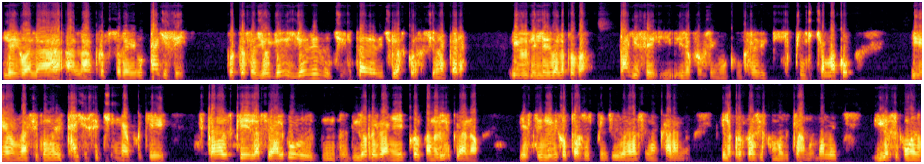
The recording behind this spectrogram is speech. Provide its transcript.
le digo a la, a la profesora, le digo, cállese. Porque, o sea, yo, yo, yo desde chiquita he dicho las cosas así en la cara. Y, le digo a la profa, cállese. Y, la profesora como con cara de, ¿qué pinche chamaco? Y así como de, cállese chinga, porque cada vez que él hace algo, mm, lo regaña. Y cu- cuando él le claro, no. Y este, le dijo todas sus pinches verdades en la cara, ¿no? Y la profe así como de, claro, no mames. Y así como de,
